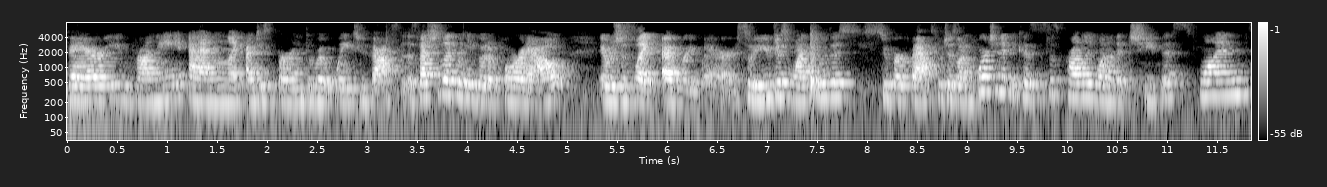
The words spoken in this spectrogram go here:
very runny and like I just burned through it way too fast, especially like when you go to pour it out, it was just like everywhere. So you just went through this super fast, which is unfortunate because this is probably one of the cheapest ones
